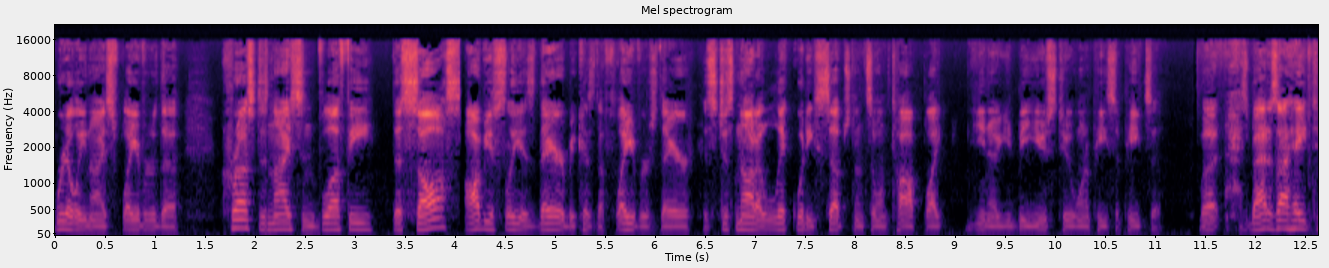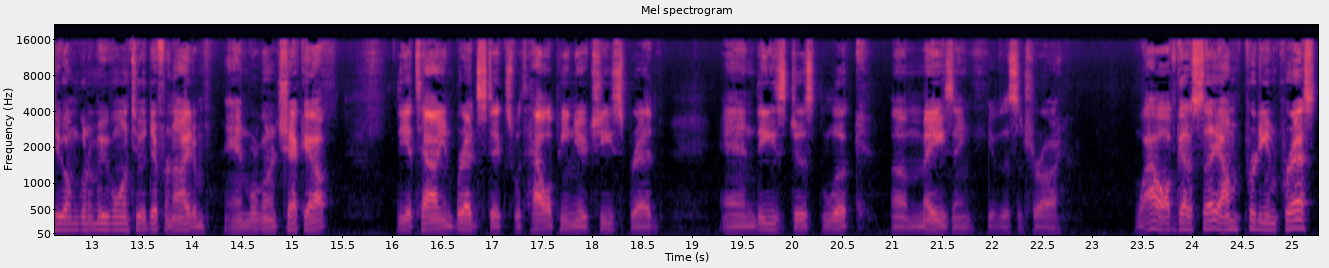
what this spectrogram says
really nice flavor. The crust is nice and fluffy. The sauce obviously is there because the flavor's there. It's just not a liquidy substance on top like, you know, you'd be used to on a piece of pizza. But as bad as I hate to, I'm going to move on to a different item and we're going to check out the Italian breadsticks with jalapeno cheese spread. And these just look amazing. Give this a try. Wow, I've got to say, I'm pretty impressed.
